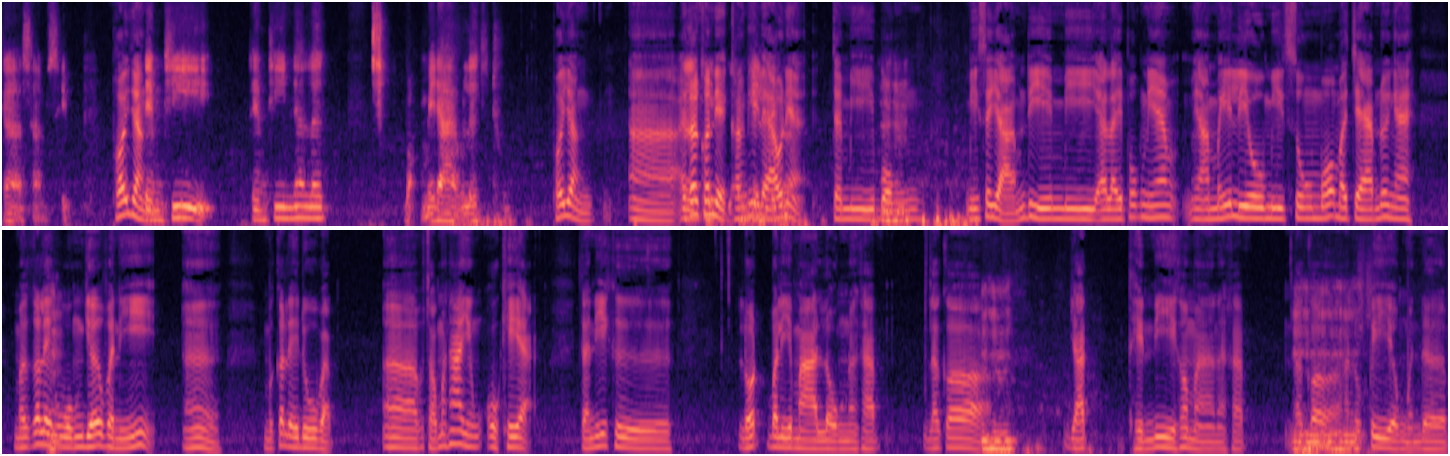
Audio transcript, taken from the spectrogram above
กาสามสิบเพราะอย่าง เต็มที่ เต็มที่น่าเลิก บอกไม่ได้ว่าเลิกกี่ทุ่มเพราะอย่างอ่าไอเลิรอกนคอนเนกี่คครั้งที่แล้วเนี่ย จะมีวงอือฮึมีสยามดีมีอะไรพวกเนี้ยมีอาไม่ริวมีซูโมะมาแจมด้วยไง มันก็เลยอืมวงเยอะกว่านี้ เออ มันก็เลยดูแบบเอ่อสองพันห้ายังโอเคอะแต่นี่คือลดปริมาณลงนะครับ แล้วก็อือฮึยัดเทนนี่เข้ามานะครับ แล้วก็อืมฮานุปี้ยังเหมือนเดิม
